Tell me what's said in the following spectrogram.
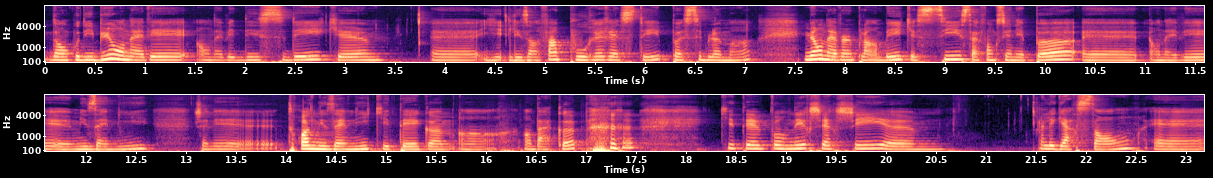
donc au début, on avait, on avait décidé que euh, les enfants pourraient rester, possiblement, mais on avait un plan B que si ça fonctionnait pas, on avait mes amis. J'avais trois de mes amis qui étaient comme en, backup. qui était pour venir chercher euh, les garçons. Euh,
